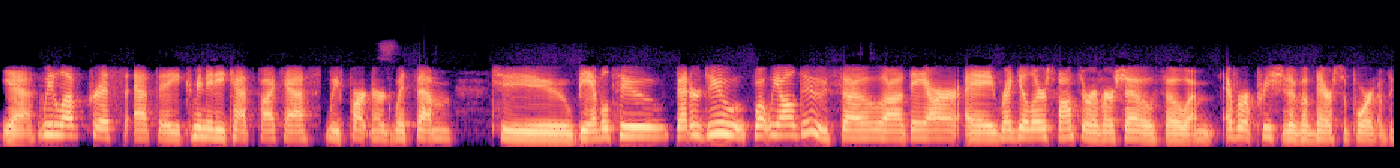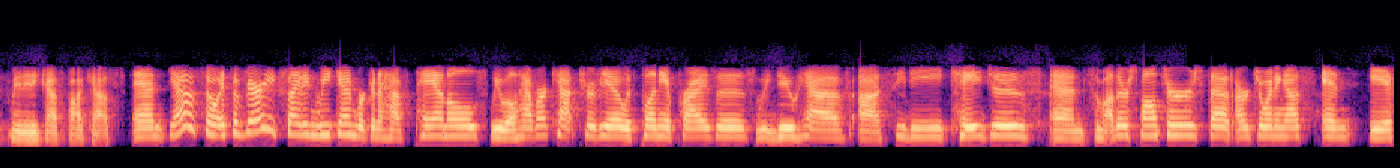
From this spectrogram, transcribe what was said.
Yeah, we love Chris at the Community Cats podcast. We've partnered with them to be able to better do what we all do. So uh, they are a regular sponsor of our show. So I'm ever appreciative of their support of the Community Cats podcast. And yeah, so it's a very exciting weekend. We're going to have panels. We will have our cat trivia with plenty of prizes. We do have uh, CD cages and some other sponsors that are joining us. And if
